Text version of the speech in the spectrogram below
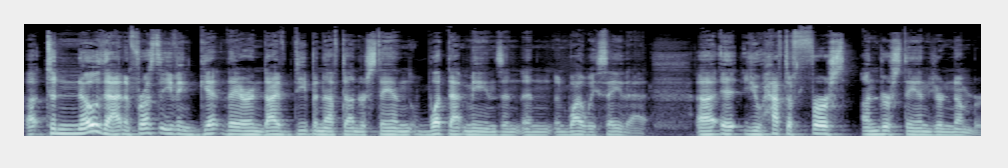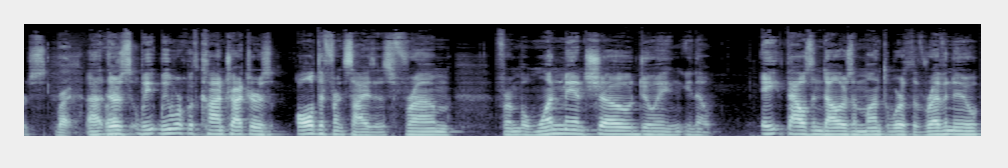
Uh, to know that, and for us to even get there and dive deep enough to understand what that means and, and, and why we say that, uh, it, you have to first understand your numbers. Right, Uh, there's we, we work with contractors all different sizes from from a one man show doing you know eight thousand dollars a month worth of revenue,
